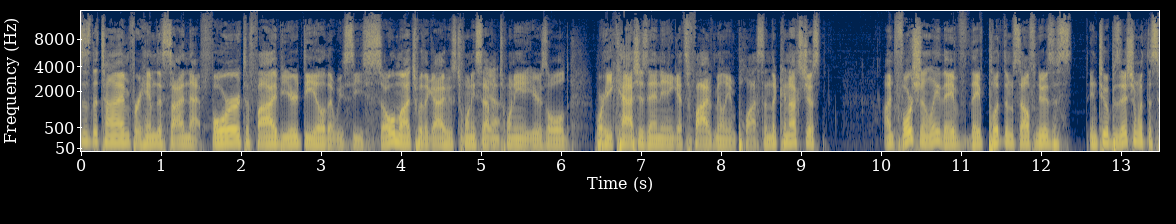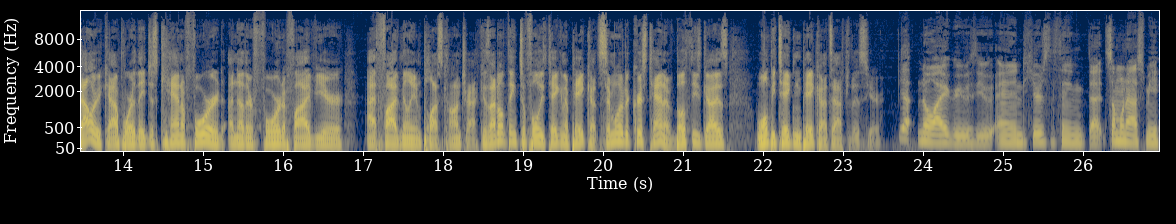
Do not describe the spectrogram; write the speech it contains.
is the time for him to sign that four to five year deal that we see so much with a guy who's 27, yeah. 28 years old, where he cashes in and he gets five million plus. And the Canucks just, unfortunately, they've they've put themselves into a, into a position with the salary cap where they just can't afford another four to five year at five million plus contract. Because I don't think Toffoli's taking a pay cut, similar to Chris Tanev. Both these guys won't be taking pay cuts after this year. Yeah, no, I agree with you. And here's the thing that someone asked me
